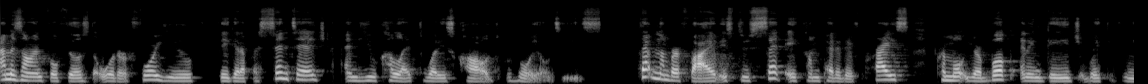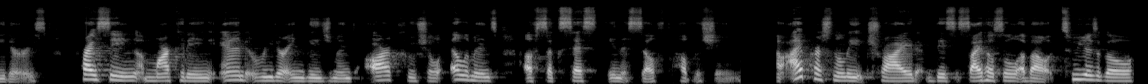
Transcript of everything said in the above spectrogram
Amazon fulfills the order for you. They get a percentage and you collect what is called royalties. Step number five is to set a competitive price, promote your book, and engage with readers. Pricing, marketing, and reader engagement are crucial elements of success in self-publishing. Now, I personally tried this side hustle about two years ago,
